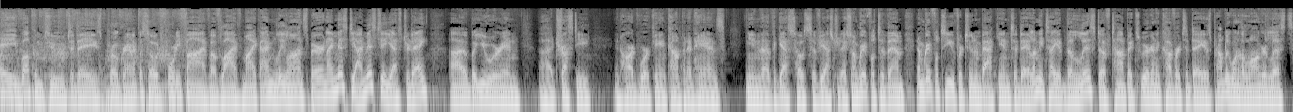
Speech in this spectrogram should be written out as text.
Hey, welcome to today's program, episode 45 of Live Mic. I'm Lee Lonsberry, and I missed you. I missed you yesterday, uh, but you were in uh, trusty and hardworking and competent hands in uh, the guest hosts of yesterday. So I'm grateful to them. And I'm grateful to you for tuning back in today. Let me tell you, the list of topics we're going to cover today is probably one of the longer lists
